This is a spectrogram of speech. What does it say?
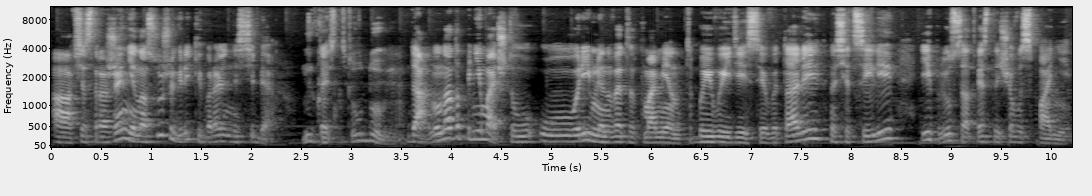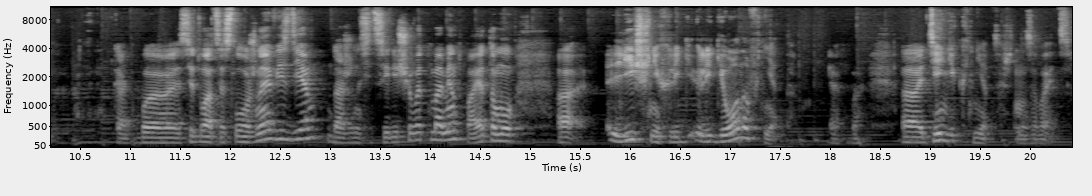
а все сражения на суше греки брали на себя. Ну, То как есть- это удобно. Да, но надо понимать, что у, у римлян в этот момент боевые действия в Италии, на Сицилии и плюс, соответственно, еще в Испании. Как бы ситуация сложная везде, даже на Сицилии еще в этот момент, поэтому э, лишних леги- легионов нет, как бы э, денег нет, что называется.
